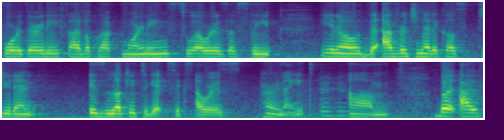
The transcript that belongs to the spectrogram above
4.30 5 o'clock mornings two hours of sleep. You know the average medical student is lucky to get six hours per night. Um, but i've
